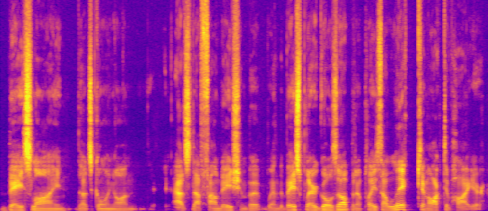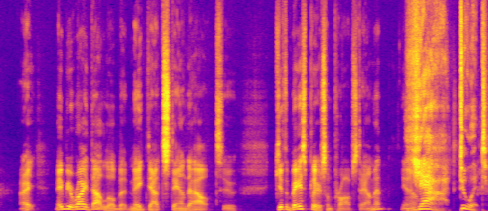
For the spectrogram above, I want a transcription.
bass line that's going on, adds that foundation. But when the bass player goes up and it plays a lick an octave higher, right? Maybe ride that a little bit, make that stand out to give the bass player some props, damn it. You know? Yeah, do it.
